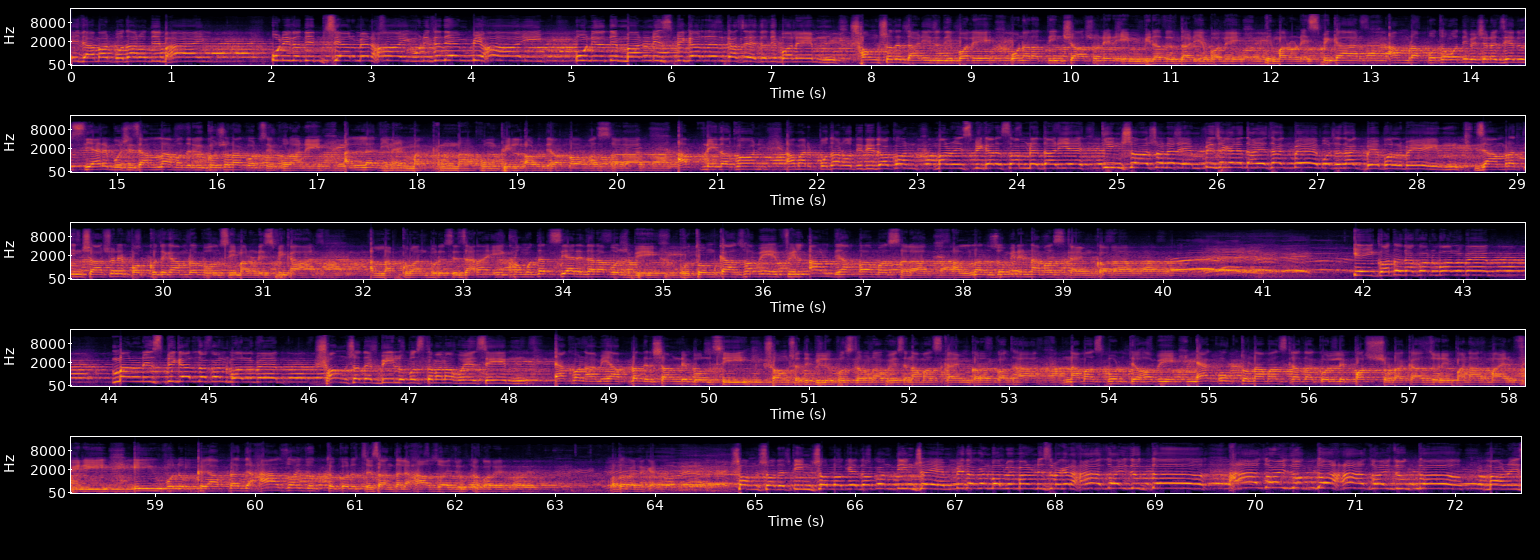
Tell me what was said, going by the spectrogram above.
এই যে আমার প্রধান অতিথি ভাই, উনি যদি চেয়ারম্যান হয়, উনি যদি এমপি হয়, উনি যদি মাননীয় স্পিকারের কাছে যদি বলে, সংসদে দাঁড়িয়ে যদি বলে, ওনারা তিনশো আসনের এমপিরা দাঁড়িয়ে বলে যে মাননীয় স্পিকার আমরা প্রথম অধিবেশনে যেহেতু চেয়ারে বসেছি, আল্লাহ আমাদেরকে ঘোষণা করছে কোরআনে আল্লাহ ফিল আপনি তখন আমার প্রধান অতিথি তখন মাননীয় স্পিকারের সামনে দাঁড়িয়ে তিনশো আসনের এমপি সেখানে দাঁড়িয়ে থাকবে, বসে থাকবে, বলবে যে আমরা তিনশো আসনের পক্ষ থেকে আমরা বলছি, মাননীয় স্পিকার, আল্লাহ কোরআন বলেছে, যারা এই ক্ষমতার চেয়ারে যারা বসবে, প্রথম কাজ হবে, ফিল আরদি আকামাস সালাত, আল্লাহর জমিনে নামাজ কায়েম করা। এই কথা যখন বলবে মাননীয় স্পিকার যখন বলবে, সংসদে বিল উপস্থাপনা হয়েছে, এখন আমি আপনাদের সামনে বলছি, সংসদে বিল উপস্থাপনা হয়েছে, নামাজ কায়েম করার কথা, নামাজ পড়তে হবে, এক অক্ত নামাজ কাদা করলে পাঁচশো টাকা জরিপানার মায়ের ফিরি, এই উপলক্ষে আপনাদের হা জয় যুক্ত করেছে। চান তাহলে হা জয় যুক্ত করেন। কথা সংসদে তিনশো লোকে যখন, তিনশো এমপি তখন বলবে, মাননীয় স্পিকার, হা জয় যুক্ত, হা জয় যুক্ত, হা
